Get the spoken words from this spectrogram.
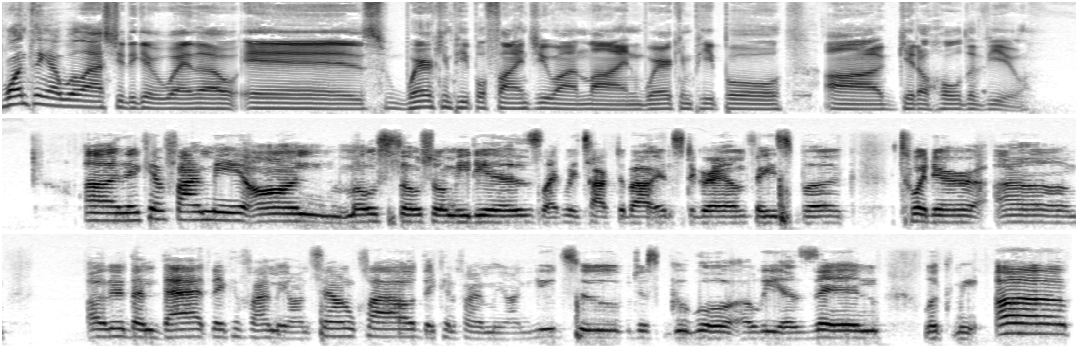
one thing I will ask you to give away though is where can people find you online? Where can people uh, get a hold of you? Uh, they can find me on most social medias, like we talked about Instagram, Facebook, Twitter. Um, other than that, they can find me on SoundCloud. They can find me on YouTube. Just Google Aaliyah Zen, look me up,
